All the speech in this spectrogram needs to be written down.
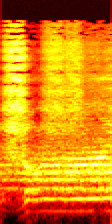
for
